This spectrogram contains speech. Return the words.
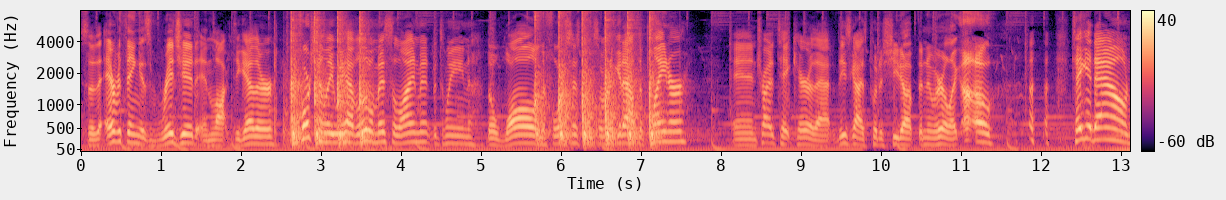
so that everything is rigid and locked together. Unfortunately, we have a little misalignment between the wall and the floor system, so I'm to get out the planer and try to take care of that. These guys put a sheet up and then we were like, uh-oh, take it down.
